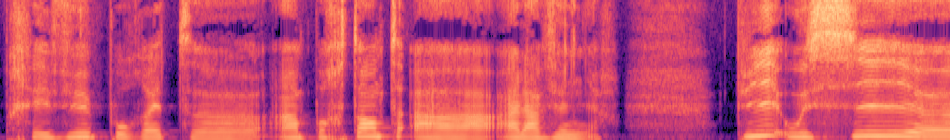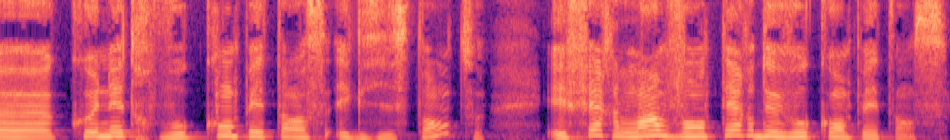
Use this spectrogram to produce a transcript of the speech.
prévues pour être euh, importantes à, à l'avenir. Puis aussi euh, connaître vos compétences existantes et faire l'inventaire de vos compétences.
